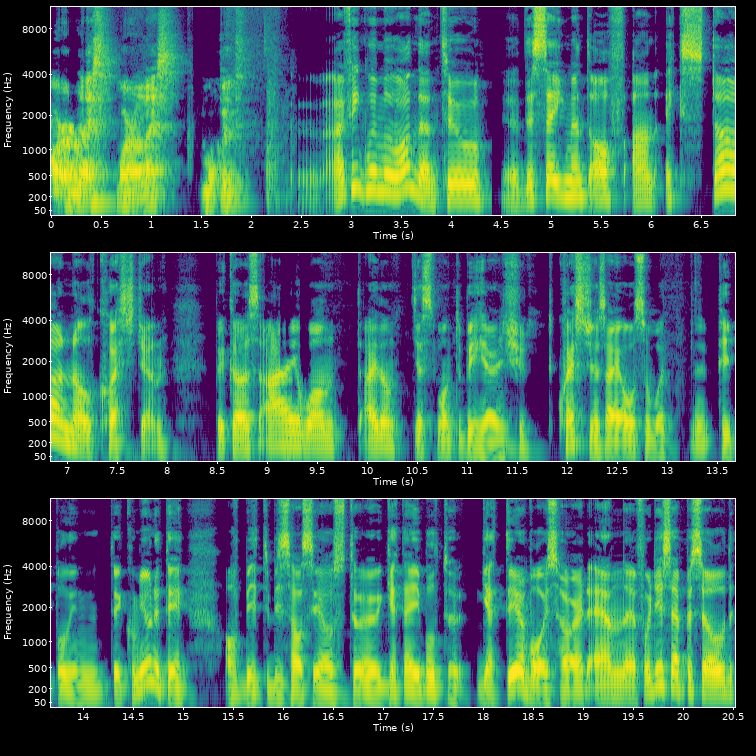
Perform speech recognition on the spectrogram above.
more or less, more or less. But I think we move on then to uh, the segment of an external question because I want I don't just want to be here and shoot questions. I also want uh, people in the community of B2B SaaS CEOs to uh, get able to get their voice heard. And uh, for this episode,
